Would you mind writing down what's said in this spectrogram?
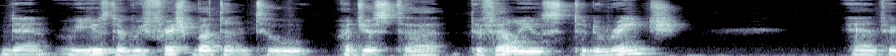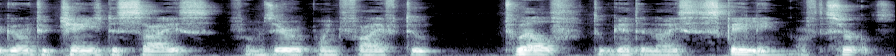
Then we use the refresh button to adjust uh, the values to the range and we're going to change the size from 0.5 to 12 to get a nice scaling of the circles.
